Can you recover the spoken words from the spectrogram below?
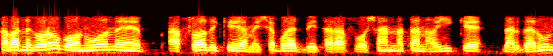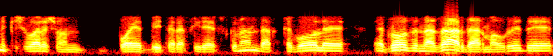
خبرنگارا با عنوان افرادی که همیشه باید بیطرف باشند نه تنهایی که در درون کشورشان باید بیطرفی حفظ کنند در قبال ابراز نظر در مورد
